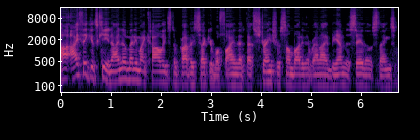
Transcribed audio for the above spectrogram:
Uh, I think it's key. Now, I know many of my colleagues in the private sector will find that that's strange for somebody that ran IBM to say those things,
